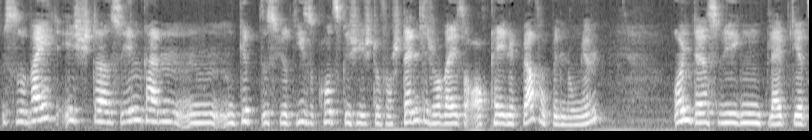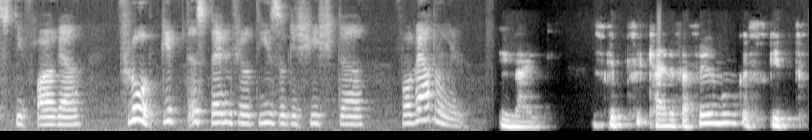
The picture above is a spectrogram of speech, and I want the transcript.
soweit ich das sehen kann, gibt es für diese Kurzgeschichte verständlicherweise auch keine Querverbindungen. Und deswegen bleibt jetzt die Frage, Flo, gibt es denn für diese Geschichte Verwertungen? Nein, es gibt keine Verfilmung, es gibt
